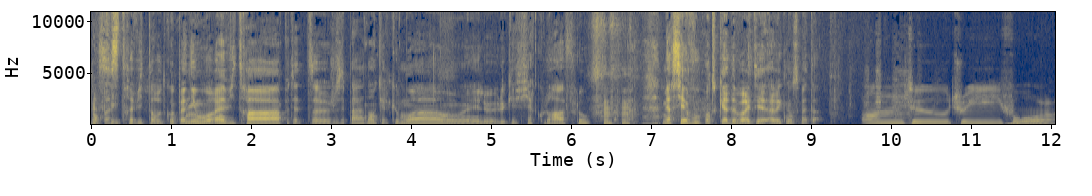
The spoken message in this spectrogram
On passe très vite dans votre compagnie. On vous réinvitera peut-être, euh, je ne sais pas, dans quelques mois et le, le kéfir coulera à flot. Merci à vous en tout cas d'avoir été avec nous ce matin. One, two, three, four.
